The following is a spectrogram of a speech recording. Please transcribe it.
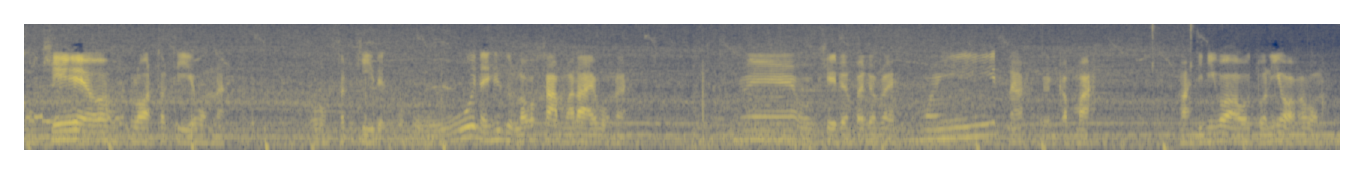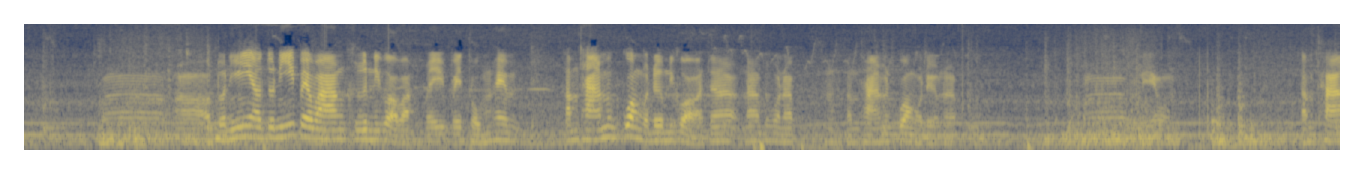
โอเคเออรอดสักทีผมนะ สักทีเด็ดโอ้โหในที่สุดเราก็ข้ามมาได้ผมนะแม่โอเคเดินไปเดินไปไม่นะเดินกลับมามาทีนี้ก็เอาตัวนี้ออกครับผมเอาตัวนี้เอาตัวนี้ไปวางคืนดีกว่าปะไปไปถมให้ทำทางมันกว้างกว่าเดิมดีกว่านะนะครับทุกคนครับทำทางมันกว้างกว่าเดิมนะครับว้าวนี่ครับผมทำทาง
